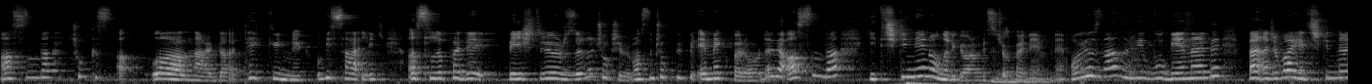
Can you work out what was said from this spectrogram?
aslında çok kısa alanlarda tek günlük, o bir saatlik asılıp hadi değiştiriyoruz üzerine çok şey yapıyorum. Aslında çok büyük bir emek var orada ve aslında yetişkinlerin onları görmesi çok önemli. O yüzden hani bu Bienal'de ben acaba yetişkinler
